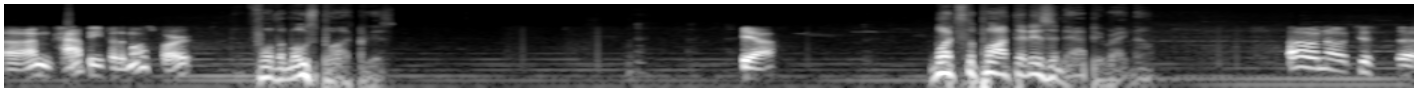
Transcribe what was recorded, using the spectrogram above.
uh, I'm happy for the most part. For the most part, Chris. Yeah. What's the part that isn't happy right now? Oh no, it's just uh,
